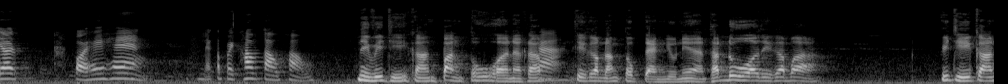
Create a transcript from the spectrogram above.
จะปล่อยให้แห้ง แล้วก็ไปเข้าเตาเผา นี่วิธีการปั้นตัวนะครับ ค่ะ ที่กำลังตกแต่งอยู่เนี่ยท่านดูเอาสิครับว่า วิธีการ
